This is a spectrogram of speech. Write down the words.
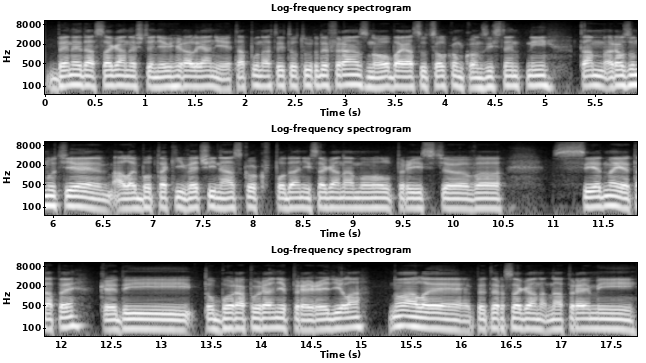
Bened a Sagan ešte nevyhrali ani etapu na tejto Tour de France, no obaja sú celkom konzistentní. Tam rozhodnutie alebo taký väčší náskok v podaní Sagana mohol prísť e, v 7. etape, kedy to Bora poriadne preriedila. No ale Peter Sagan na prémii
